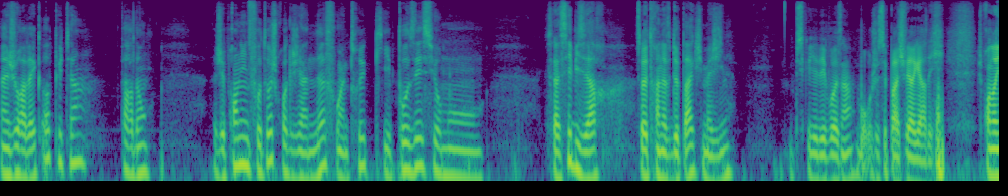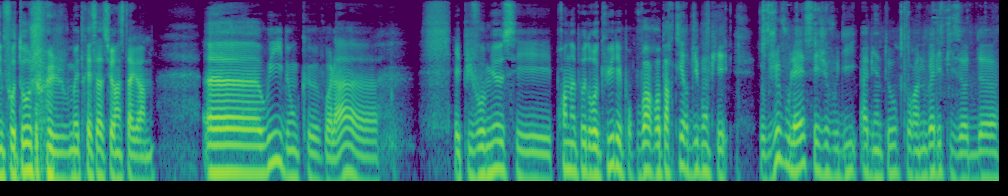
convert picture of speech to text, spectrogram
un jour avec oh putain, pardon. Je vais prendre une photo, je crois que j'ai un œuf ou un truc qui est posé sur mon c'est assez bizarre. Ça doit être un œuf de Pâques, j'imagine. Puisqu'il y a des voisins. Bon, je sais pas, je vais regarder. Je prendrai une photo, je, vous mettrai ça sur Instagram. Euh, oui, donc euh, voilà. Euh. Et puis vaut mieux, c'est prendre un peu de recul et pour pouvoir repartir du bon pied. Donc je vous laisse et je vous dis à bientôt pour un nouvel épisode.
